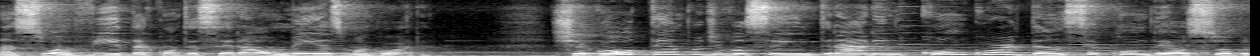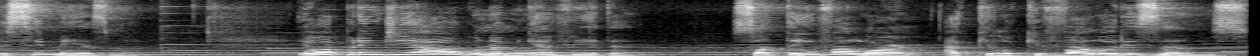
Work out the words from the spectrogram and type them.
Na sua vida acontecerá o mesmo agora. Chegou o tempo de você entrar em concordância com Deus sobre si mesma. Eu aprendi algo na minha vida. Só tem valor aquilo que valorizamos.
